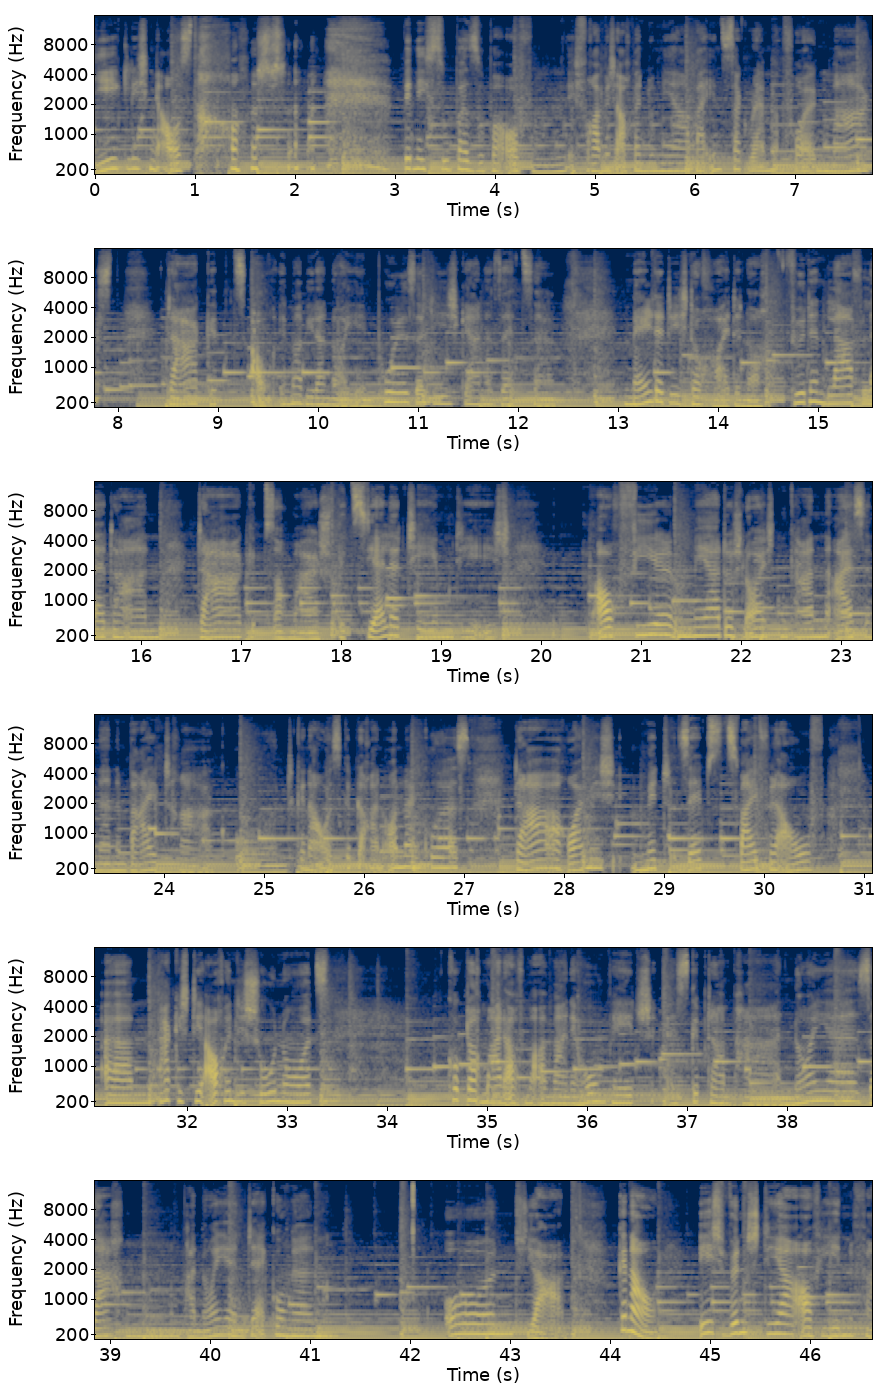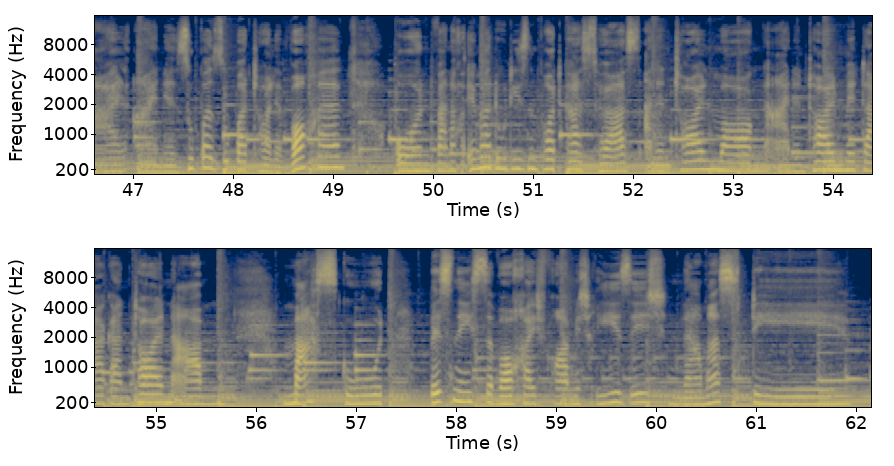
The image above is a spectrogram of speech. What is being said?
jeglichen Austausch bin ich super, super offen. Ich freue mich auch, wenn du mir bei Instagram folgen magst. Da gibt es auch immer wieder neue Impulse, die ich gerne setze melde dich doch heute noch für den Love Letter an. Da gibt es nochmal spezielle Themen, die ich auch viel mehr durchleuchten kann als in einem Beitrag. Und genau, es gibt auch einen Online-Kurs, da räume ich mit Selbstzweifel auf. Ähm, packe ich dir auch in die Shownotes. Guck doch mal auf meine Homepage. Es gibt da ein paar neue Sachen, ein paar neue Entdeckungen. Und ja, genau. Ich wünsche dir auf jeden Fall eine super, super tolle Woche. Und wann auch immer du diesen Podcast hörst, einen tollen Morgen, einen tollen Mittag, einen tollen Abend. Mach's gut. Bis nächste Woche. Ich freue mich riesig. Namaste.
